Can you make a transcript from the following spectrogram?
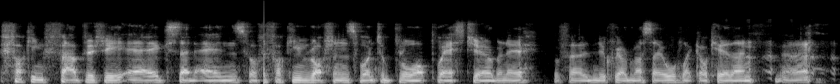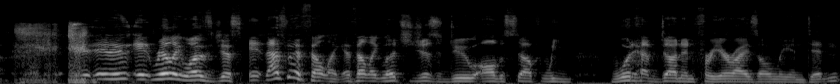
fucking Fabergé eggs and ends with the fucking Russians want to blow up West Germany with a nuclear missile. Like okay then. Uh, it, it, it really was just it, that's what it felt like. It felt like let's just do all the stuff we would have done in For Your Eyes Only and didn't,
